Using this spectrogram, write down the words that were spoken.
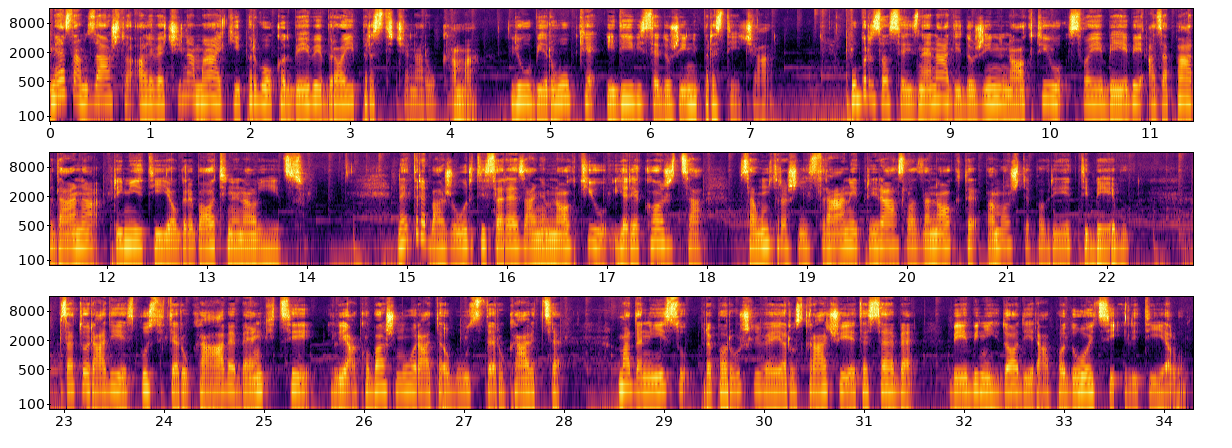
Ne znam zašto, ali većina majki prvo kod bebe broji prstiće na rukama, ljubi ruke i divi se dužini prstića. Ubrzo se iznenadi dužini noktiju svoje bebe, a za par dana primijeti i ogrebotine na licu. Ne treba žuriti sa rezanjem noktiju jer je kožica sa unutrašnje strane prirasla za nokte pa možete povrijediti bebu. Zato radije spustite rukave, benkici ili ako baš morate obucite rukavice. Mada nisu preporučljive jer uskraćujete sebe bebinih dodira po dojci ili tijelu.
